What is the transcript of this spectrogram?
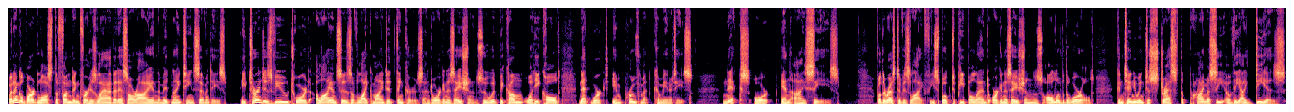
When Engelbart lost the funding for his lab at SRI in the mid 1970s, he turned his view toward alliances of like minded thinkers and organizations who would become what he called networked improvement communities, NICs or NICs. For the rest of his life, he spoke to people and organizations all over the world, continuing to stress the primacy of the ideas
